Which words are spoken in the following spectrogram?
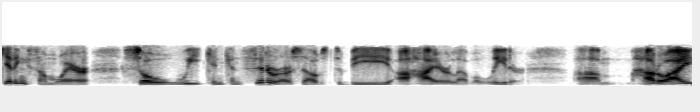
getting somewhere so we can consider ourselves to be a higher level leader um, how do i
